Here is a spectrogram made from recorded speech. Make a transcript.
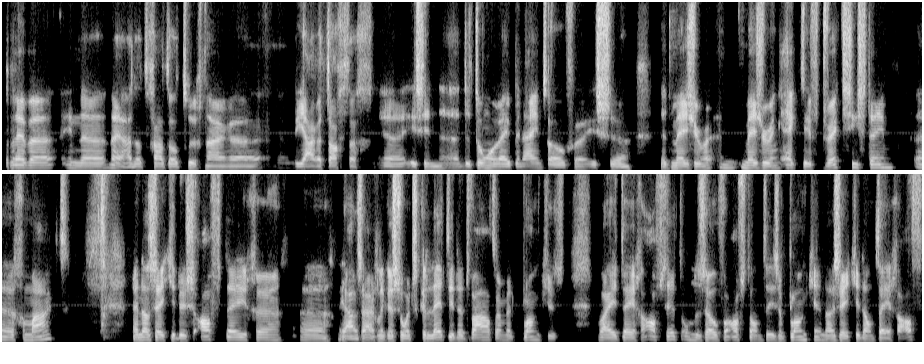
We hebben in, nou ja, dat gaat al terug naar de jaren tachtig uh, is in uh, de Tongenreep in Eindhoven is, uh, het Measuring Active Drag systeem gemaakt. En dan zet je dus af tegen, ja, is eigenlijk een soort skelet in het water met plankjes waar je tegen afzet. Om de zoveel afstand is een plankje en daar zet je dan tegen af.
